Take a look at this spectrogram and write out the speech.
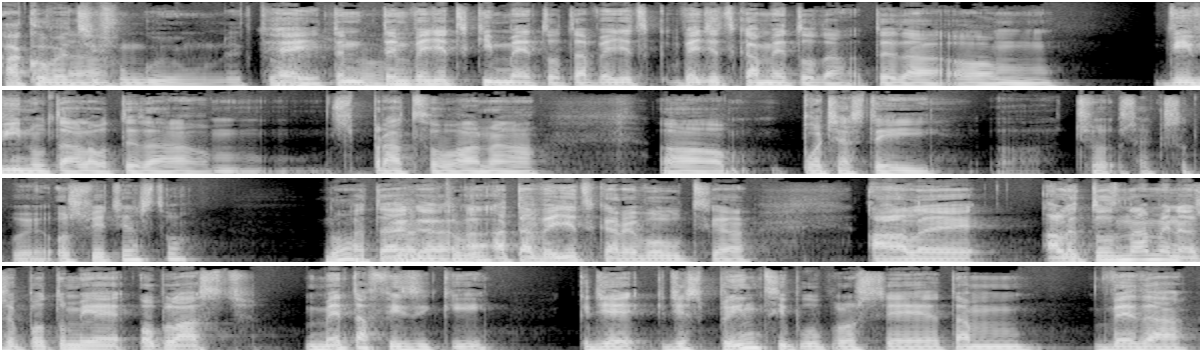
Ako veci uh, fungujú. Niektoré, hej, ten, no. ten vedecký metód, tá vedeck, vedecká metóda, teda um, vyvinutá, alebo teda um, spracovaná uh, počas tej, uh, čo, sa to povie, osvietenstvo? No, a, tak, a, a tá vedecká revolúcia. Ale, ale to znamená, že potom je oblasť metafyziky, kde, kde z princípu proste tam veda,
